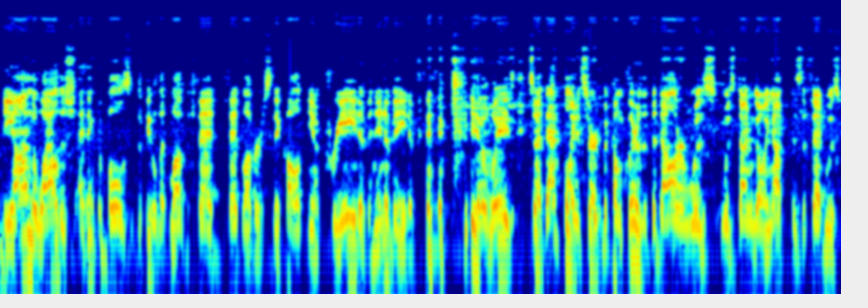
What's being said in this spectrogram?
beyond the wildest, I think the bulls, the people that love the Fed, Fed lovers, they call it, you know, creative and innovative, you know, ways. So at that point, it started to become clear that the dollar was was done going up because the Fed was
